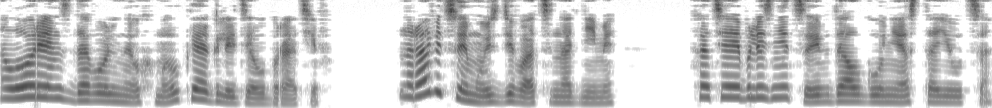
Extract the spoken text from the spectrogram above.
Лориен с довольной ухмылкой оглядел братьев. Нравится ему издеваться над ними. Хотя и близнецы в долгу не остаются.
